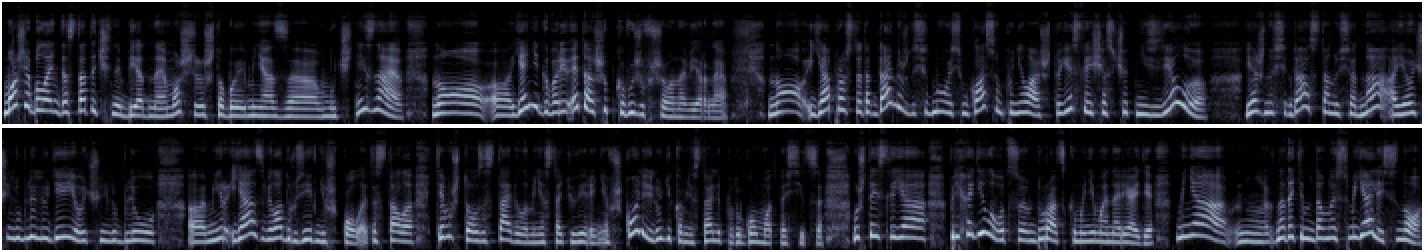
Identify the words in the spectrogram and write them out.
Может, я была недостаточно бедная, может, чтобы меня замучить, не знаю. Но э, я не говорю, это ошибка выжившего, наверное. Но я просто тогда между седьмым и восьмым классом поняла, что если я сейчас что-то не сделаю, я же навсегда останусь одна, а я очень люблю людей, я очень люблю э, мир. Я завела друзей вне школы. Это стало тем, что заставило меня стать увереннее в школе, и люди ко мне стали по-другому относиться. Потому что если я приходила вот в своем дурацком аниме-наряде, меня над этим давно смеялись, но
